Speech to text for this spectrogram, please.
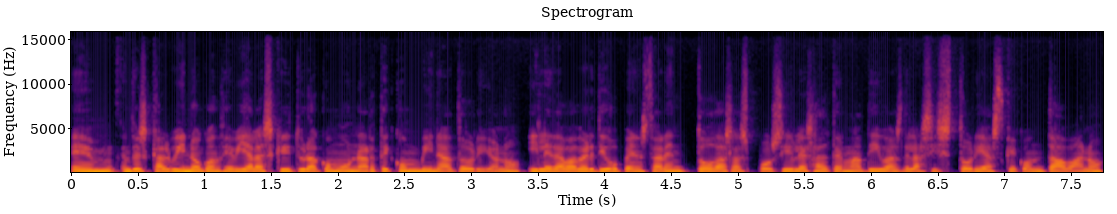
Em, entonces, Calvino concebía la escritura como un arte combinatorio, ¿no? Y le daba vértigo pensar en todas las posibles alternativas de las historias que contaba, ¿no?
